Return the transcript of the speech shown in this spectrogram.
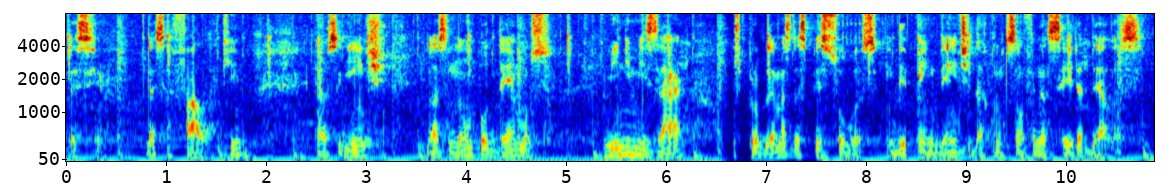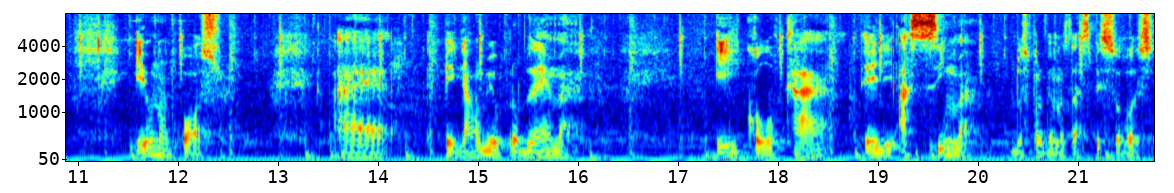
desse, dessa fala aqui é o seguinte: nós não podemos minimizar os problemas das pessoas, independente da condição financeira delas. Eu não posso é, pegar o meu problema e colocar ele acima dos problemas das pessoas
